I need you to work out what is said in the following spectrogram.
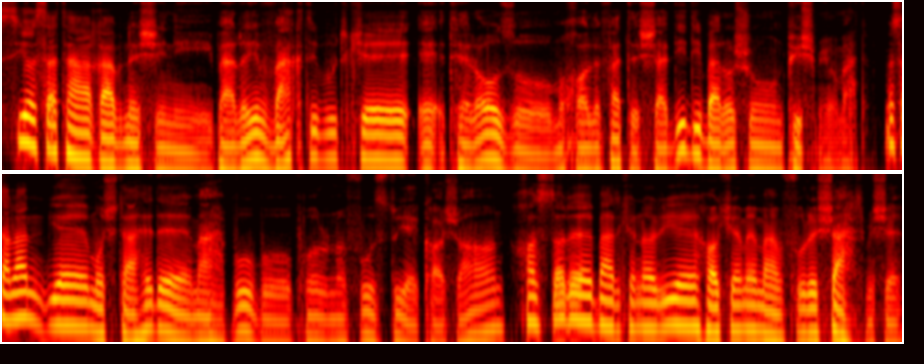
سیاست عقب نشینی برای وقتی بود که اعتراض و مخالفت شدیدی براشون پیش می اومد مثلا یه مجتهد محبوب و پرنفوذ توی کاشان خواستار برکناری حاکم منفور شهر میشه.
